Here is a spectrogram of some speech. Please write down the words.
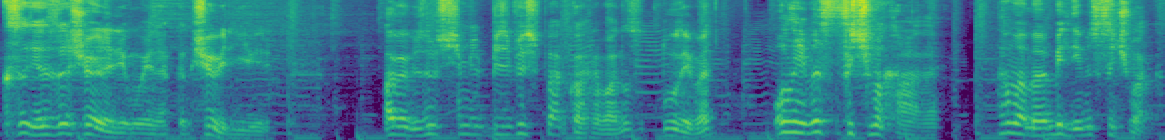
kısacası şöyle diyeyim oyun hakkında. Şöyle bilgi vereyim. Abi bizim şimdi biz bir süper kahramanız. Bulayım ben. Olayımız sıçmak abi. Tamamen bildiğimiz sıçmak.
